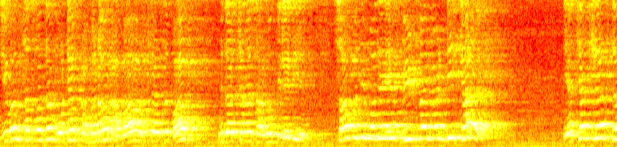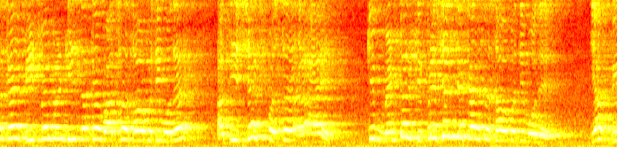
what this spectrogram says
जीवनसत्वाचा मोठ्या प्रमाणावर अभाव असल्याचं बाब निदर्शनास आणून दिलेली आहे. सभापती महोदय हे बी ट्वेल्व आणि डी काय? याच्यातल्या जर काय बी ट्वेल्व आणि डी जर काय वाचलं सभापती महोदय अतिशय स्पष्ट आहे की मेंटल डिप्रेशन जे काय होतं सभापती महोदय या बी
